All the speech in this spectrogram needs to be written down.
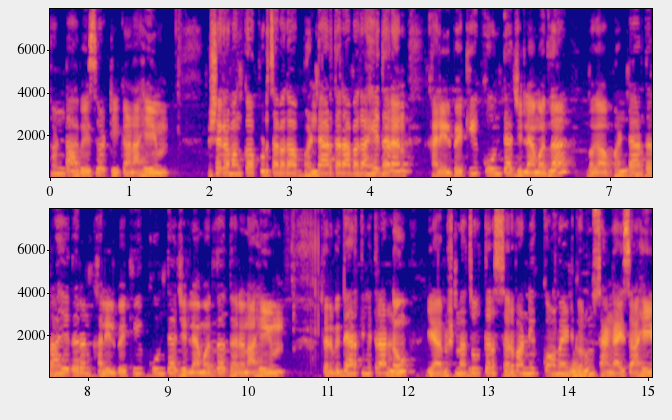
थंड हवेचं ठिकाण आहे. प्रश्न क्रमांक पुढचा बघा भंडारदरा बघा हे धरण खालीलपैकी कोणत्या जिल्ह्यामधलं? बघा भंडारदरा हे धरण खालीलपैकी कोणत्या जिल्ह्यामधलं धरण आहे? तर विद्यार्थी मित्रांनो या प्रश्नाचं उत्तर सर्वांनी कॉमेंट करून सांगायचं आहे.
